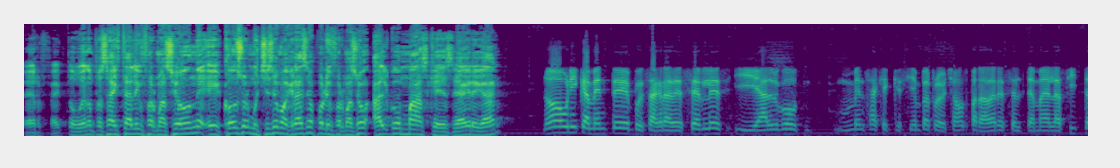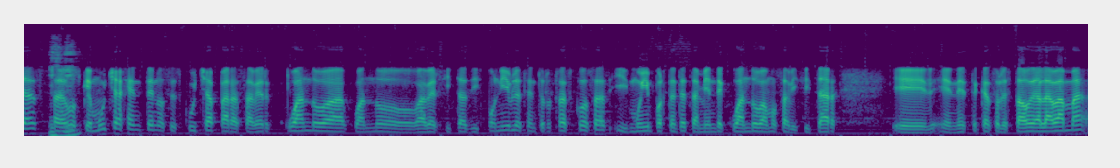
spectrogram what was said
Perfecto. Bueno, pues ahí está la información. Eh, Cónsul, muchísimas gracias por la información. ¿Algo más que desea agregar? No, únicamente pues agradecerles y algo, un mensaje que siempre aprovechamos para dar es el tema de las citas. Sabemos que mucha gente nos escucha para saber cuándo va, cuándo va a haber citas disponibles, entre otras cosas, y muy importante también de cuándo vamos a visitar, eh, en este caso, el estado de Alabama.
